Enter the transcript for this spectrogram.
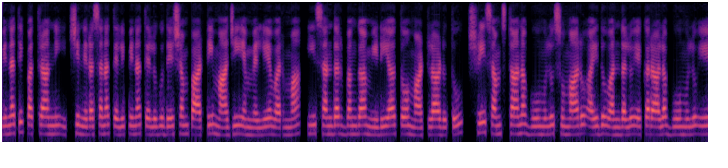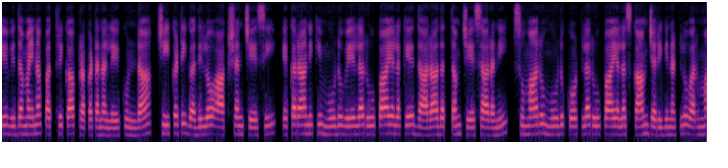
వినతి పత్రాన్ని ఇచ్చి నిరసన తెలిపిన తెలుగుదేశం పార్టీ మాజీ ఎమ్మెల్యే వర్మ ఈ సందర్భంగా మీడియాతో మాట్లాడుతూ శ్రీ సంస్థాన భూములు సుమారు ఐదు వందలు ఎకరాల భూములు ఏ విధమైన పత్రికా ప్రకటన లేకుండా చీకటి గదిలో ఆక్షన్ చేసి ఎకరానికి మూడు వేల రూపాయలకే దారాదత్తం చేశారని సుమారు మూడు కోట్ల రూపాయల స్కామ్ జరిగినట్లు వర్మ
